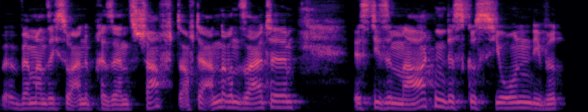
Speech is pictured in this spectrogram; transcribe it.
wenn man sich so eine Präsenz schafft. Auf der anderen Seite ist diese Markendiskussion, die wird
